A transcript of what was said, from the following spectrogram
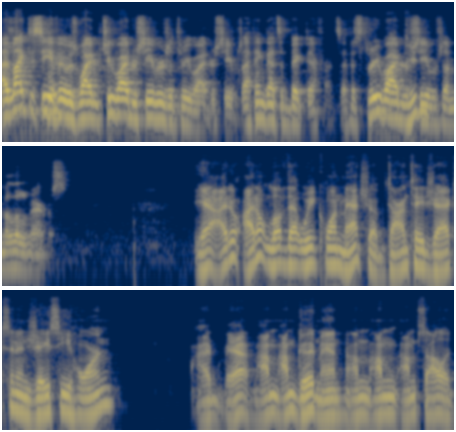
I'd like to see if it was wide two wide receivers or three wide receivers. I think that's a big difference. If it's three wide receivers, I'm a little nervous. Yeah, I don't I don't love that week one matchup. Donte Jackson and Jaycee Horn. I yeah, I'm I'm good, man. I'm I'm I'm solid.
